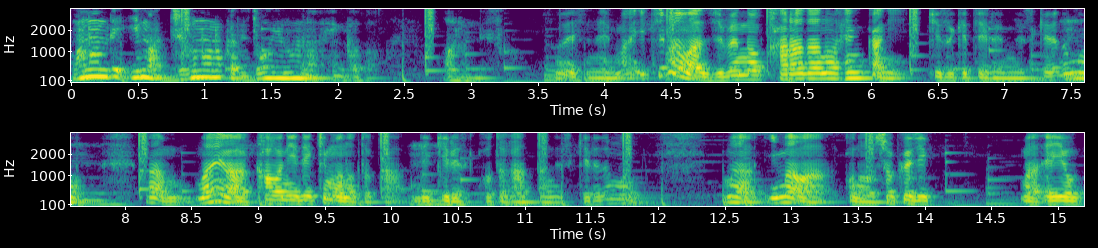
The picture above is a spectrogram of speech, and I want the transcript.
学んで今自分の中でどういうふうな変化があるんですか？そうですね。まあ一番は自分の体の変化に気づけてるんですけれども、うんまあ前は顔にできものとかできることがあったんですけれども、まあ今はこの食事、まあ、栄養、うん、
